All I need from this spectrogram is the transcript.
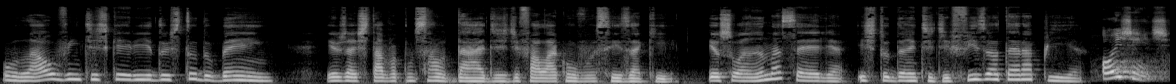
Olá, ouvintes queridos, tudo bem? Eu já estava com saudades de falar com vocês aqui. Eu sou a Ana Célia, estudante de fisioterapia. Oi, gente.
